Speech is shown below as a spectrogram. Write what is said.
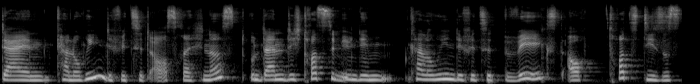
dein Kaloriendefizit ausrechnest und dann dich trotzdem in dem Kaloriendefizit bewegst, auch trotz dieses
